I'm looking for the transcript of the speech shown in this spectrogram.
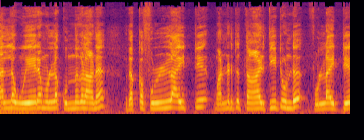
നല്ല ഉയരമുള്ള കുന്നുകളാണ്. ഇതൊക്കെ ഫുള്ളായിട്ട് മണ്ണെടുത്ത് താഴ്ത്തിയിട്ടുണ്ട്. ഫുള്ളായിട്ട്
